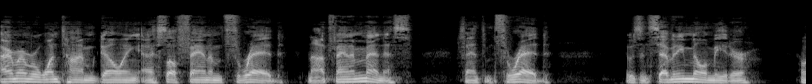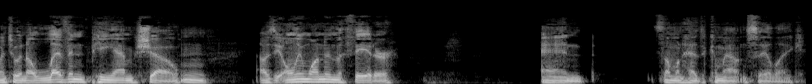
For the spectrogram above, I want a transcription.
I remember one time going, I saw Phantom Thread, not Phantom Menace, Phantom Thread. It was in 70 millimeter. I went to an 11 p.m. show. I was the only one in the theater and someone had to come out and say like,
